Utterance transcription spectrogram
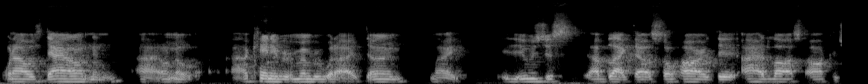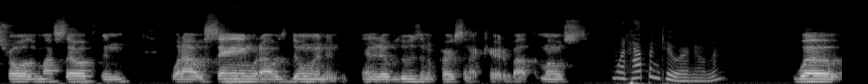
when i was down and i don't know i can't even remember what i had done like it, was just i blacked out so hard that i had lost all control of myself and what i was saying what i was doing and ended up losing a person i cared about the most what happened to her norman well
